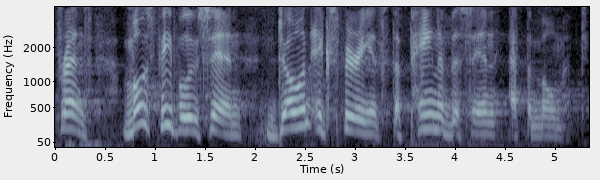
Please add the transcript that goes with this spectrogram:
Friends, most people who sin don't experience the pain of the sin at the moment.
